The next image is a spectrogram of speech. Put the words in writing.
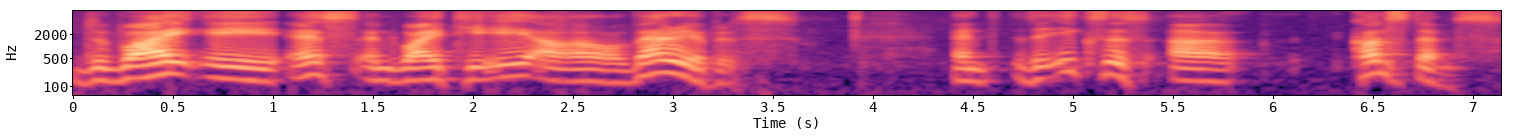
the YAS and YTA are our variables, and the x's are constants.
